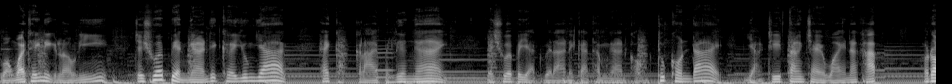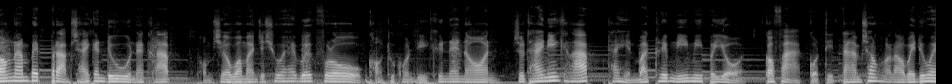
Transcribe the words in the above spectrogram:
หวังว่าเทคนิคเหล่านี้จะช่วยเปลี่ยนงานที่เคยยุ่งยาก ให้กลับกลายเป็นเรื่องง่าย และช่วยประหยัดเวลาในการทำงานของทุกคนได้ อย่างที่ตั้งใจไว้นะครับ ลองนำไปปรับใช้กันดูนะครับ ผมเชื่อว่ามันจะช่วยให้ workflow ของทุกคนดีขึ้นแน่นอน สุดท้ายนี้ครับ ถ้าเห็นว่าคลิปนี้มีประโยชน์ ก็ฝากกดติดตามช่องของเราไว้ด้วย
